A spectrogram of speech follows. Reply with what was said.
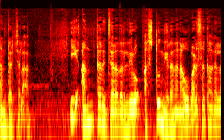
ಅಂತರ್ಜಲ. ಈ ಅಂತರ್ಜಲದಲ್ಲಿರೋ ಅಷ್ಟು ನೀರನ್ನು ನಾವು ಬಳಸೋಕ್ಕಾಗಲ್ಲ.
